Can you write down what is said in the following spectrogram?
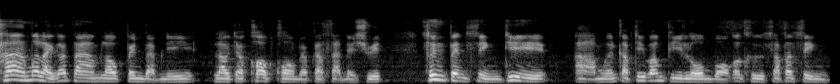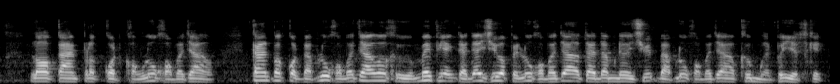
ถ้าเมื่อไหร่ก็ตามเราเป็นแบบนี้เราจะครอบครองแบบกษัตริย์ในชีวิต ซึ่งเป็นสิ่งที่ เหมือนกับที่พระคัมภีโรมบอกก็คือสรรพสิ่งรอการปรากฏของลูกของพระเจ้า การปรากฏแบบลูกของพระเจ้าก็คือ ไม่เพียงแต่ได้ชื่อว่าเป็นลูกของพระเจ้า แต่ดำเนินชีวิตแบบลูกของพระเจ้าคือเหมือนพระเยซูคริสต์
